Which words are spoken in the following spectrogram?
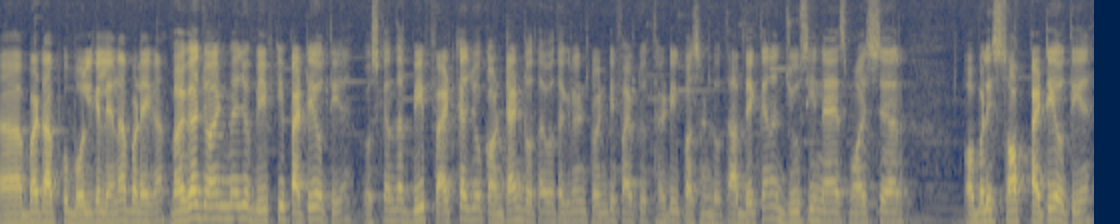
बट आपको बोल के लेना पड़ेगा। बर्गर जॉइंट में जो बीफ की पैटी होती है, उसके अंदर बीफ फैट का जो कंटेंट होता है, वो तकरीबन 25 टू 30 परसेंट होता है। आप देखते हैं ना जूसी नेस मॉइस्चर और बड़ी सॉफ्ट पैटी होती है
